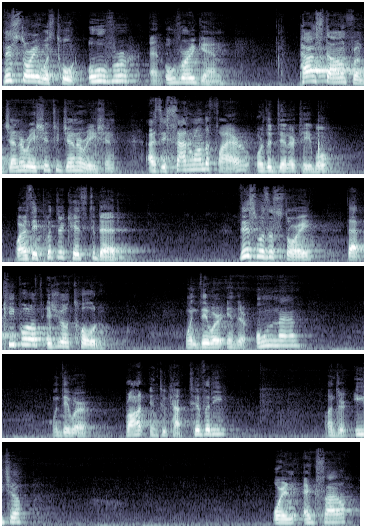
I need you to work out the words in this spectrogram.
This story was told over and over again, passed down from generation to generation as they sat around the fire or the dinner table, or as they put their kids to bed. This was a story that people of Israel told when they were in their own land, when they were brought into captivity under Egypt, or in exile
